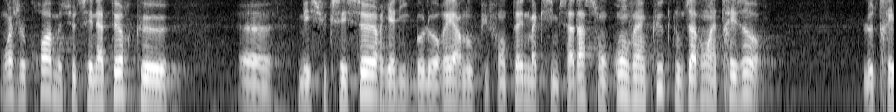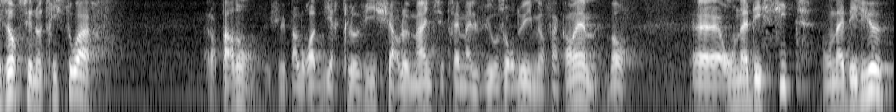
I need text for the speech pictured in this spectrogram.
Moi je crois, monsieur le sénateur, que euh, mes successeurs, Yannick Bolloré, Arnaud Puffontaine, Maxime Sadas, sont convaincus que nous avons un trésor. Le trésor, c'est notre histoire. Alors pardon, je n'ai pas le droit de dire Clovis, Charlemagne, c'est très mal vu aujourd'hui, mais enfin quand même, bon, euh, on a des sites, on a des lieux,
